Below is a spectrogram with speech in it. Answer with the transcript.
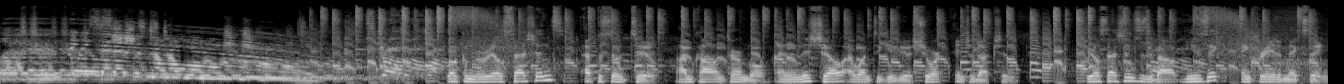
Welcome to Real Sessions, Episode 2. I'm Colin Turnbull, and in this show, I want to give you a short introduction. Real Sessions is about music and creative mixing.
